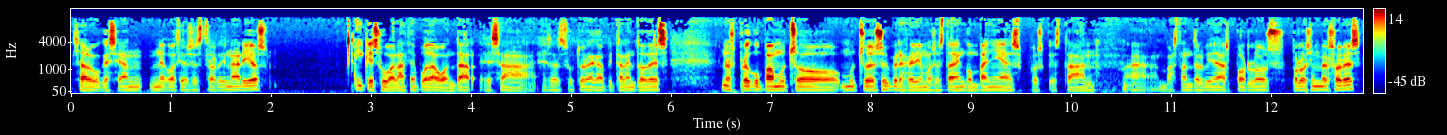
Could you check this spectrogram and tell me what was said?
salvo que sean negocios extraordinarios y que su balance pueda aguantar esa, esa estructura de capital. Entonces, nos preocupa mucho, mucho eso y preferimos estar en compañías pues que están ah, bastante olvidadas por los, por los inversores,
